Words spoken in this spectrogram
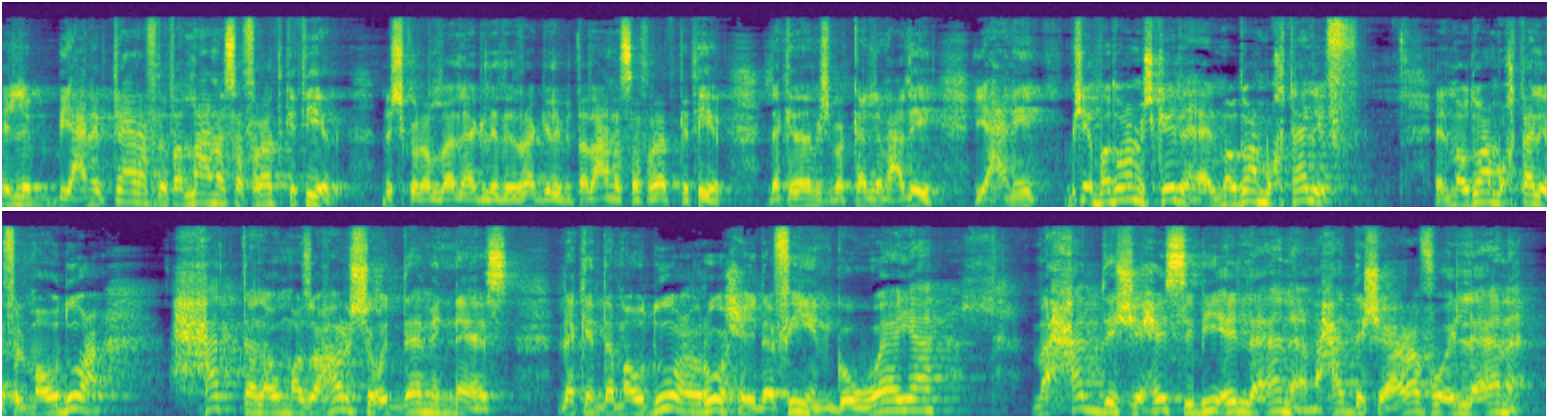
اللي يعني بتعرف تطلعنا سفرات كتير. نشكر الله لأجل الراجل اللي بيطلعنا سفرات كتير لكن أنا مش بتكلم عليه. يعني مش الموضوع مش كده. الموضوع مختلف. الموضوع مختلف. الموضوع حتى لو ما ظهرش قدام الناس لكن ده موضوع روحي دفين جوايا محدش يحس بيه إلا أنا محدش يعرفه إلا أنا.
